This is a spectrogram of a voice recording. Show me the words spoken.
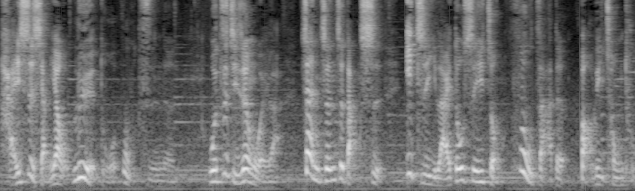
还是想要掠夺物资呢？我自己认为啦，战争这档事一直以来都是一种复杂的暴力冲突。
